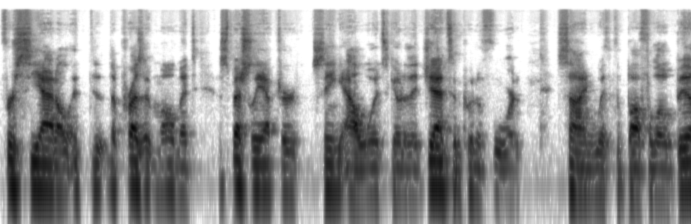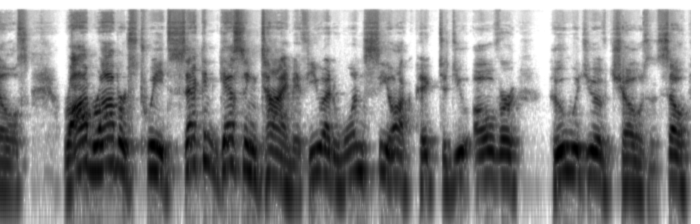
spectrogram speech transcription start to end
for Seattle at the, present moment, especially after seeing Al Woods go to the Jets and Poona Ford sign with the Buffalo Bills. Rob Roberts tweets second guessing time. If you had one Seahawk pick to do over, who would you have chosen? So,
